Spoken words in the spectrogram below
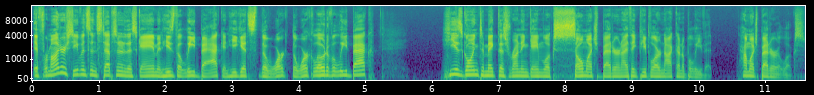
if Rhamondre Stevenson steps into this game and he's the lead back and he gets the work, the workload of a lead back, he is going to make this running game look so much better. And I think people are not going to believe it, how much better it looks.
